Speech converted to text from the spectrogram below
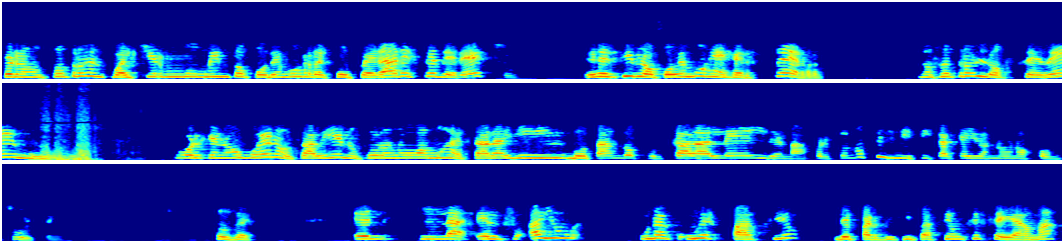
pero nosotros en cualquier momento podemos recuperar ese derecho, es decir, lo podemos ejercer. Nosotros lo cedemos, porque no, bueno, está bien, nosotros no vamos a estar allí votando por cada ley y demás, pero eso no significa que ellos no nos consulten. Entonces, el, la, el, hay un, un espacio de participación que se llama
